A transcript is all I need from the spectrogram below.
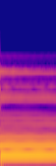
Mm-hmm.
